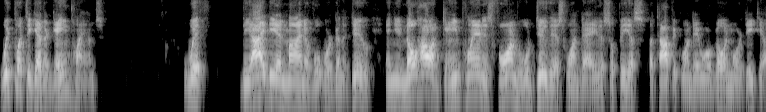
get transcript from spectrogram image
we put together game plans with the idea in mind of what we're going to do. And you know how a game plan is formed. We'll do this one day. This will be a, a topic one day. We'll go in more detail.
